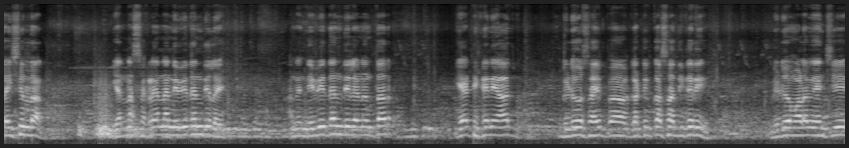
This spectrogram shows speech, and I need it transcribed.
तहसीलदार यांना सगळ्यांना निवेदन दिलं आहे आणि निवेदन दिल्यानंतर या ठिकाणी आज बी डी ओ साहेब गटविकास अधिकारी डी ओ मॅडम यांची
